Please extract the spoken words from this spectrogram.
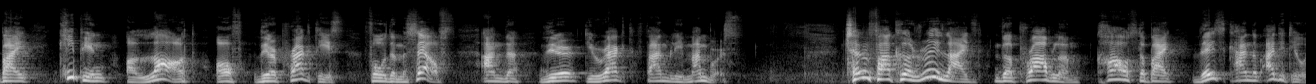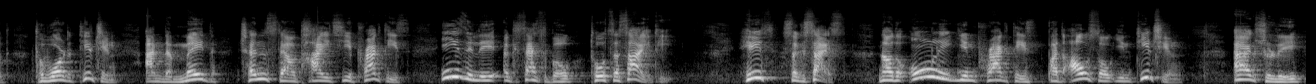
by keeping a lot of their practice for themselves and their direct family members. Chen Fake realized the problem caused by this kind of attitude toward teaching and made Chen style Tai Chi practice easily accessible to society. His success, not only in practice but also in teaching, actually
